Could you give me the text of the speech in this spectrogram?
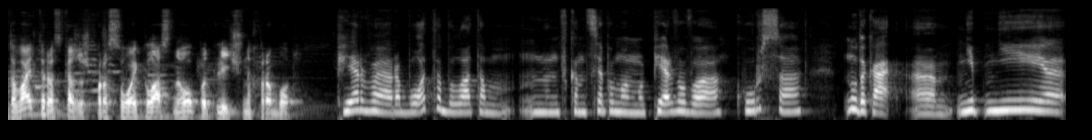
Давай ты расскажешь про свой классный опыт личных работ. Первая работа была там в конце, по-моему, первого курса. Ну, такая, э, не, не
